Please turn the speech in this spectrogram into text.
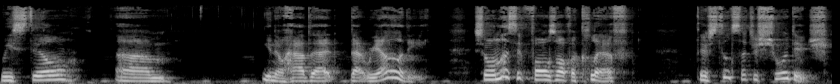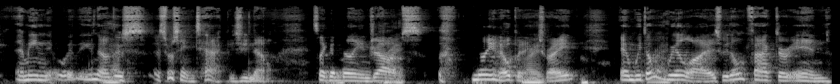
We still, um, you know, have that that reality. So unless it falls off a cliff, there's still such a shortage. I mean, you know, yeah. there's especially in tech, as you know, it's like a million jobs, right. million openings, right. right. And we don't right. realize, we don't factor in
